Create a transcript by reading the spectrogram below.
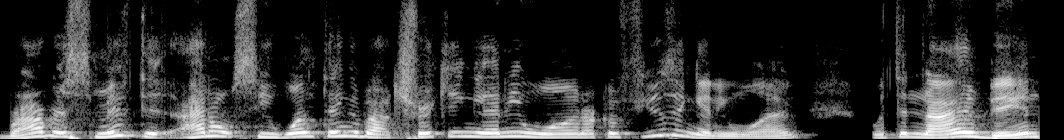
Robert Smith did, I don't see one thing about tricking anyone or confusing anyone with the $9 billion.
